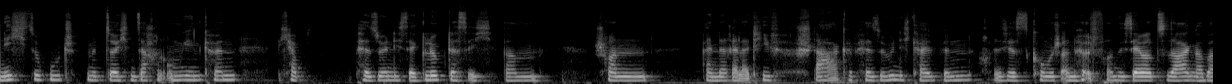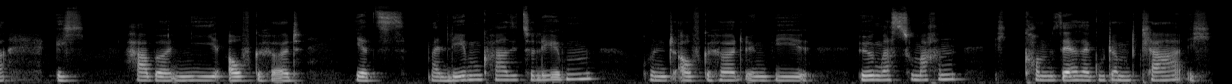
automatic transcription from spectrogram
nicht so gut mit solchen Sachen umgehen können. Ich habe persönlich sehr Glück, dass ich ähm, schon eine relativ starke Persönlichkeit bin, auch wenn sich das komisch anhört von sich selber zu sagen, aber ich habe nie aufgehört, jetzt mein Leben quasi zu leben und aufgehört, irgendwie irgendwas zu machen. Ich komme sehr, sehr gut damit klar. Ich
